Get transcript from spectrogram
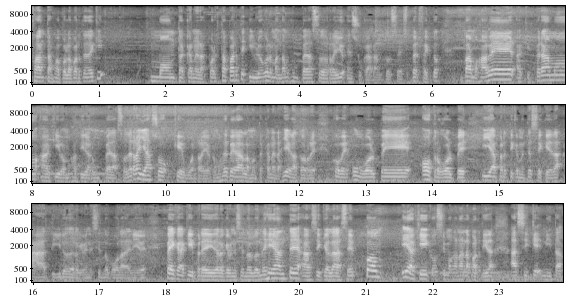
fantasma por la parte de aquí monta carneras por esta parte y luego le mandamos un pedazo de rayo en su cara. Entonces, perfecto. Vamos a ver, aquí esperamos, aquí vamos a tirar un pedazo de rayazo. Qué buen rayo acabamos de pegar, la carneras llega a torre, joven, un golpe, otro golpe y ya prácticamente se queda a tiro de lo que viene siendo bola de nieve. Peca aquí Prey de lo que viene siendo el don gigante, así que le hace ¡pum! Y aquí conseguimos ganar la partida, así que Nita...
